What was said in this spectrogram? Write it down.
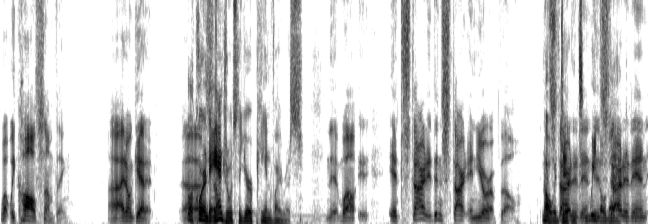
What we call something. Uh, I don't get it. well, according to Andrew, it's the European virus. Well, it, it started. It didn't start in Europe, though. No, it, it didn't. In, we know it started in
